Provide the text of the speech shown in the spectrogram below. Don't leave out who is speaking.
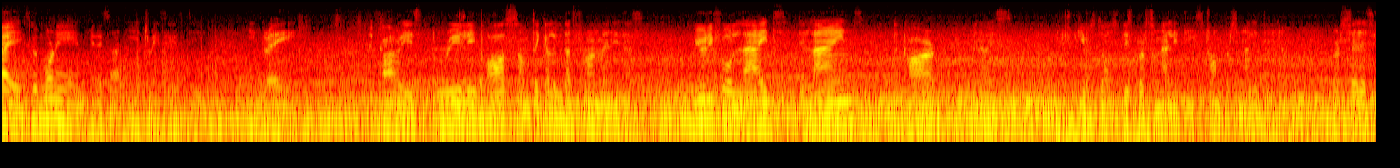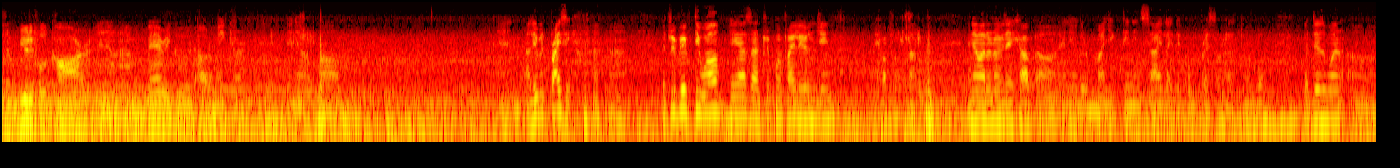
Speaker 1: Hi, good morning. Here is a E350 in gray. The car is really awesome. Take a look at that front, man. It has beautiful lights, the lines, the car. You know, it gives us this personality, strong personality. You know, Mercedes is a beautiful car and a, a very good automaker. You know, um, and a little bit pricey. the 350, well, he has a 3.5 liter engine. I hope so. No. You know, I don't know if they have uh, any other magic thing inside, like the compressor has turbo, but this one uh,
